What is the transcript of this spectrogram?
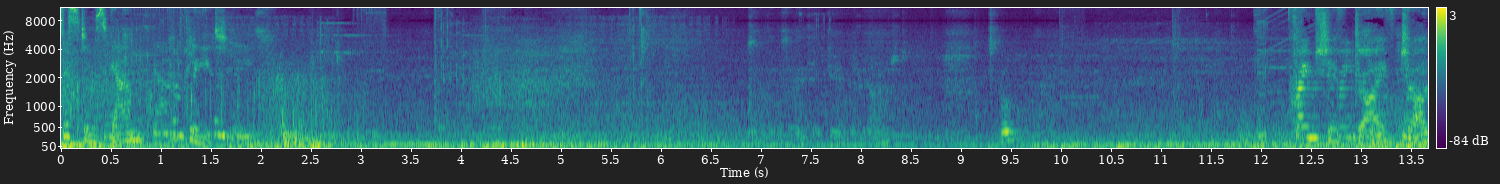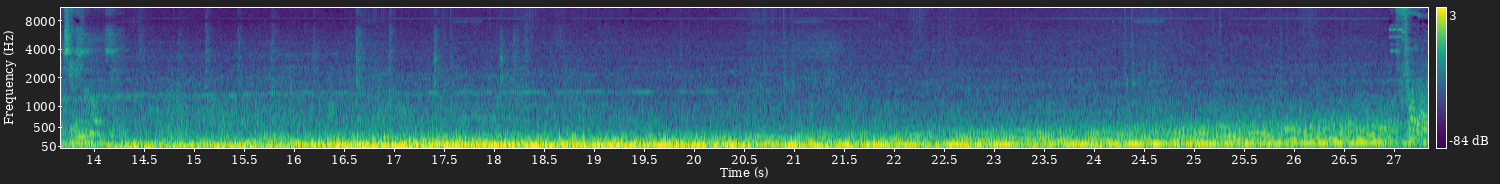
System scan complete. Frameshift drive charging. Four,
